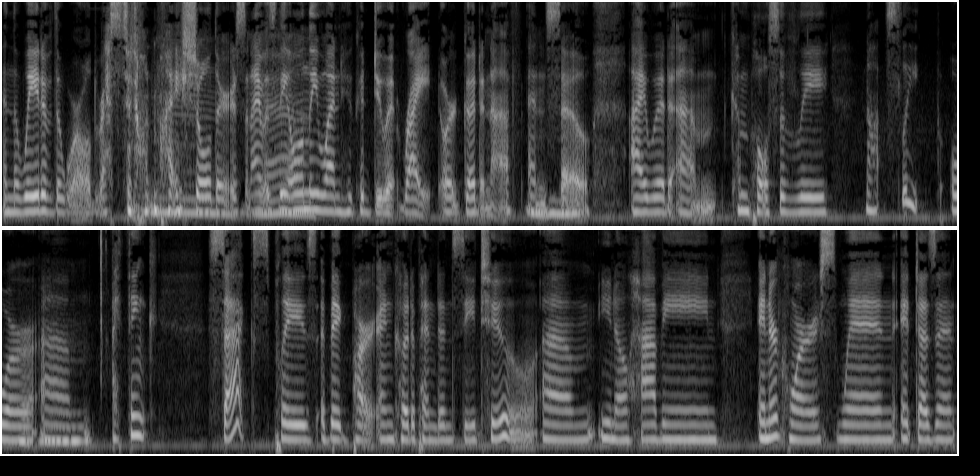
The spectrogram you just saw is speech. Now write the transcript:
and the weight of the world rested on my shoulders and I was the only one who could do it right or good enough. And so I would um, compulsively not sleep or um, I think sex plays a big part in codependency too. Um, you know having intercourse when it doesn't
